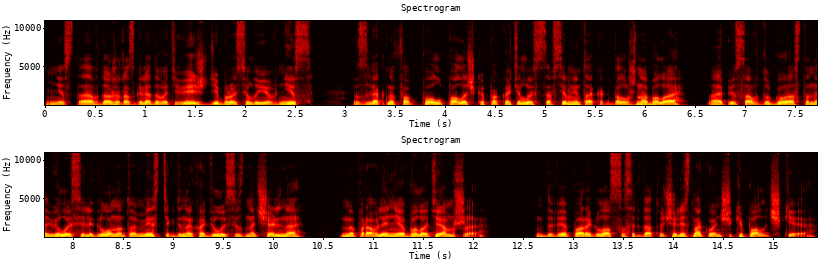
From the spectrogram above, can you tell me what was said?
Не став даже разглядывать вещь, Ди бросил её вниз. Звякнув об пол, палочка покатилась совсем не так, как должна была, а описав дугу, остановилась и легла на том месте, где находилась изначально. Направление было тем же. Две пары глаз сосредоточились на кончике палочки.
